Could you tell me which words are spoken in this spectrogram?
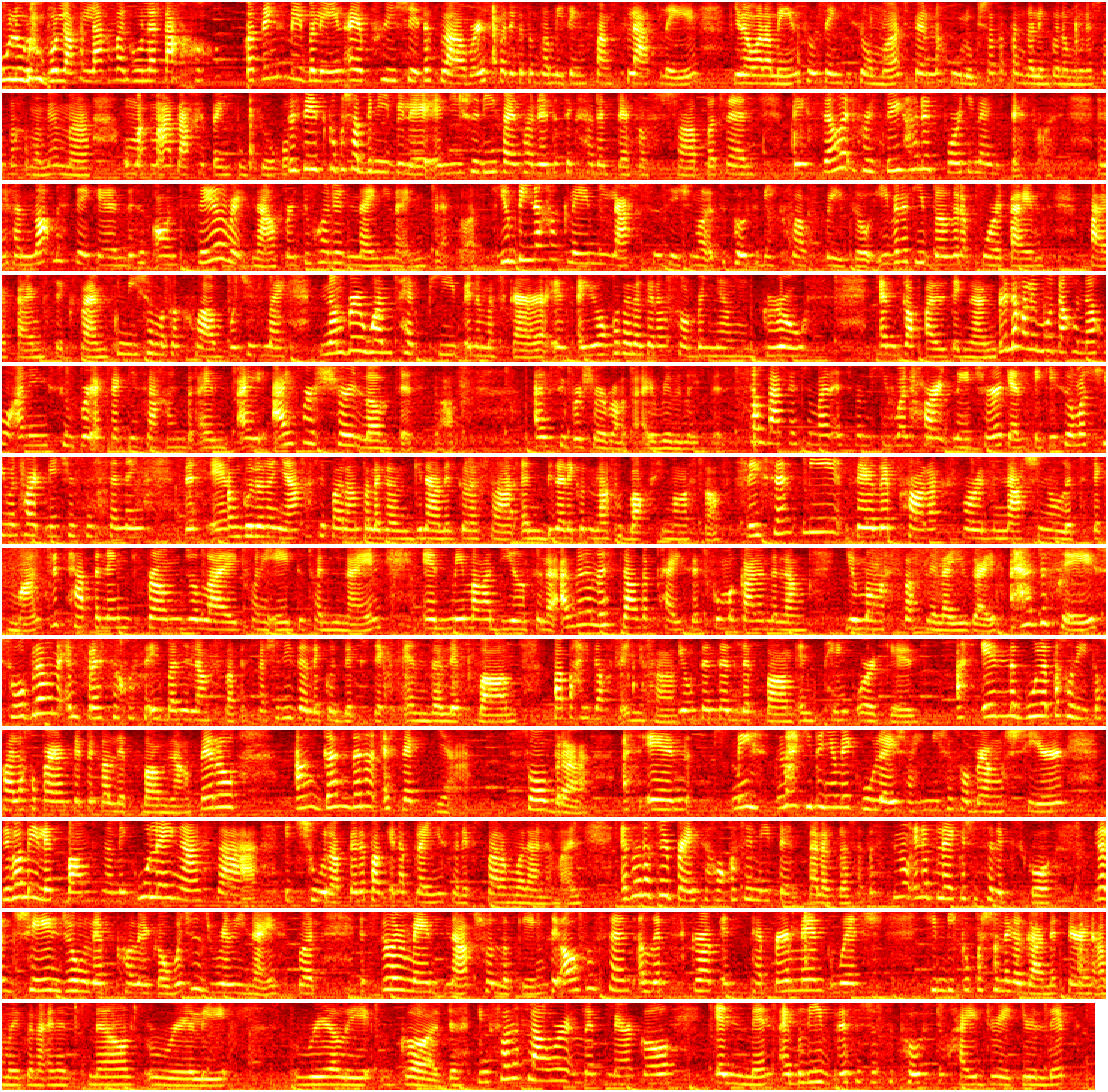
hulog ang bulaklak. Nagulat ako. But thanks Maybelline, I appreciate the flowers. Pwede ko itong gamitin pang flat lay. You know what I mean? So thank you so much. Pero nahulog siya. Tatanggalin ko na muna siya. Baka mamaya ma ma maatake pa yung puso ko. Sa States ko pa siya binibili and usually 500 to 600 pesos siya. But then they sell it for 349 pesos. And if I'm not mistaken, this is on sale right now for 299 pesos. Yung pinaka-claim ni Lash Sensational, it's supposed to be clump-free. So even if you build it up 4 times, 5 times, 6 times, hindi siya magka-clump, which is my number one pet peeve in a mascara mascara is ayoko talaga ng sobrang niyang gross and kapal tignan. Pero nakalimutan ko na kung ano yung super effect niya sa akin but I, I, I for sure love this stuff. I'm super sure about that. I really like this. Ang package naman is from Human Heart Nature. Again, thank you so much Human Heart Nature for sending this in. Ang gulo na niya kasi parang talagang ginamit ko na siya and binalik ko na lang sa box yung mga stuff. They sent me their lip products for the National Lipstick Month. It's happening from July 28 to 29 and may mga deals sila. I'm gonna list down the prices kung magkano na lang yung mga stuff nila, you guys. I have to say, sobrang na-impress ako sa iba nilang stuff, especially the liquid lipsticks and the lip balm. Papakita ko sa inyo ha. Yung tinted lip balm and Pink Orchid. As in, nagulat ako dito. Kala ko parang typical lip balm lang. Pero, ang ganda ng effect niya. Sobra. As in, may, nakikita niyo may kulay siya. Hindi siya sobrang sheer. Di ba may lip balms na may kulay nga sa itsura, pero pag in-apply niyo sa lips, parang wala naman. Ito na-surprise ako kasi may tint talaga siya. Tapos, nung in-apply ko siya sa lips ko, nag-change yung lip color ko, which is really nice, but it still remained natural looking. They also sent a lip scrub in peppermint, which hindi ko pa siya nagagamit pero naamoy ko na and it smells really really good. Yung Sunflower Lip Miracle in Mint, I believe this is just supposed to hydrate your lips.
